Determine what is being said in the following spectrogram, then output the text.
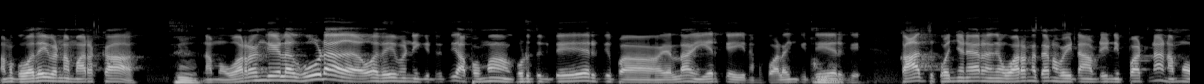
நமக்கு உதவி பண்ண மறக்கா. நம்ம உறங்கையில கூட உதவி பண்ணிக்கிட்டு இருக்கு அப்பமா கொடுத்துக்கிட்டே இருக்கு இப்போ எல்லாம் இயற்கை நமக்கு வழங்கிக்கிட்டே. இருக்கு. காத்து கொஞ்ச நேரம் உறங்கத்தானே போயிட்டான் அப்படின்னு நிப்பாட்டினா நம்ம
